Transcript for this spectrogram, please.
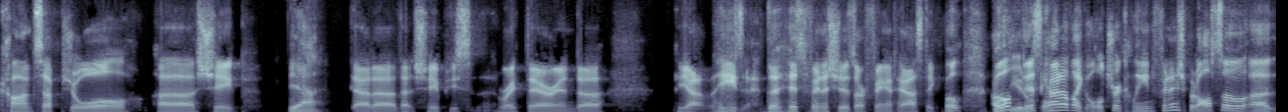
conceptual uh, shape. yeah, That uh, that shape you right there, and uh, yeah, he's the his finishes are fantastic. Both Oh, both this kind of like ultra clean finish, but also uh,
